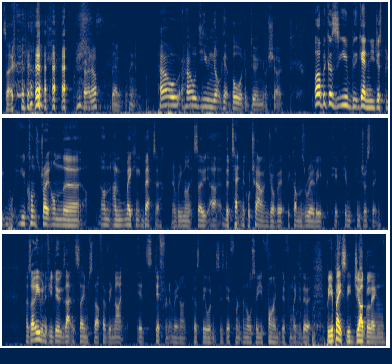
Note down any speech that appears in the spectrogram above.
So fair enough. So, yeah. How how do you not get bored of doing your show? Well, because you again, you just you concentrate on the on, on making it better every night. So uh, the technical challenge of it becomes really in, interesting. And so even if you do exactly the same stuff every night, it's different every night because the audience is different, and also you find a different way to do it. But you're basically juggling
